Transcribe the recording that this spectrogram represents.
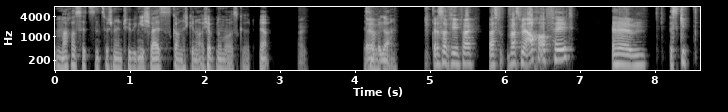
Macher sitzt inzwischen in Tübingen. Ich weiß es gar nicht genau. Ich habe nur mal was gehört. Ja. Nein. Ist auch Ähm, egal. Das auf jeden Fall. Was, was mir auch auffällt, ähm, es gibt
